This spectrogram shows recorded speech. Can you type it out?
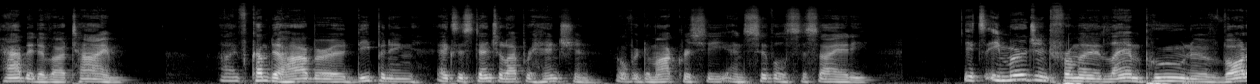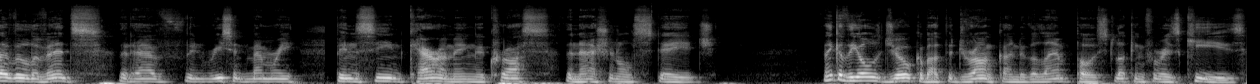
habit of our time. I've come to harbor a deepening existential apprehension over democracy and civil society it's emergent from a lampoon of vaudeville events that have, in recent memory, been seen caroming across the national stage. Think of the old joke about the drunk under the lamp post looking for his keys.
